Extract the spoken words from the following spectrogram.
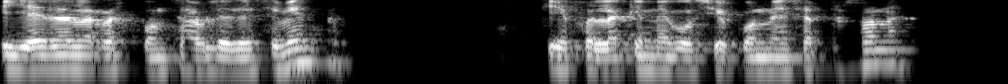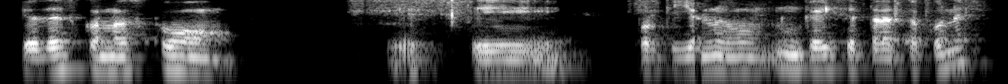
ella era la responsable de ese evento, que fue la que negoció con esa persona. Yo desconozco este, porque yo no, nunca hice trato con él.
